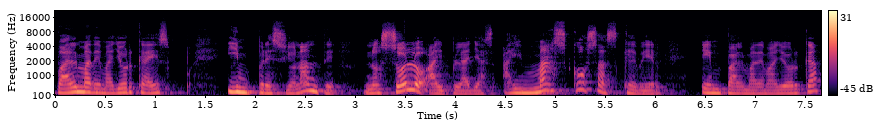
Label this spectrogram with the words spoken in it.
Palma de Mallorca es impresionante. No solo hay playas, hay más cosas que ver en Palma de Mallorca,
